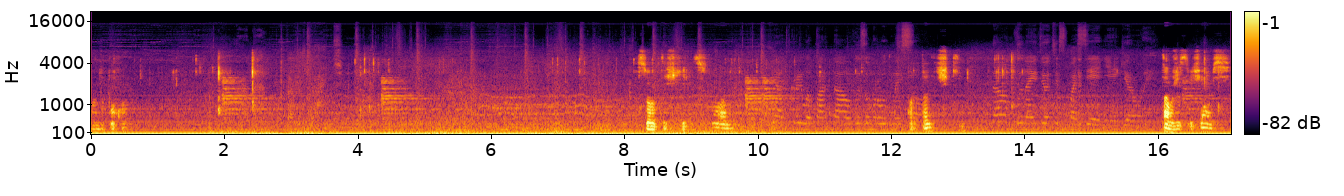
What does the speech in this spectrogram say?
Ладно, похуй. Сорок тысяч хилец. Ну ладно. Портальчики. Там же встречаемся.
